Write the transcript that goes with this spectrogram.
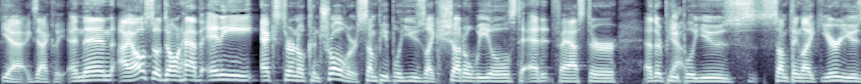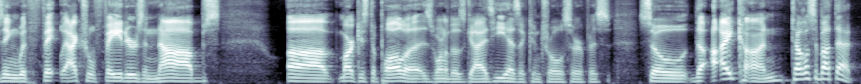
yeah, exactly. And then I also don't have any external controllers. Some people use like shuttle wheels to edit faster. Other people use something like you're using with fa- actual faders and knobs. Uh, Marcus DePaula is one of those guys. He has a control surface. So the icon, tell us about that.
